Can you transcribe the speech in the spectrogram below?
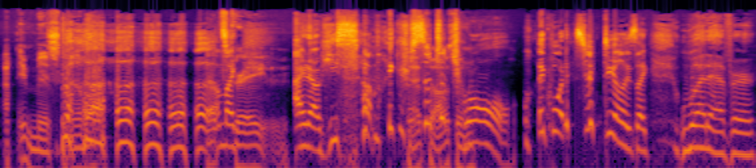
I missed him. That's I'm like, great. I know. He's, I'm like, you're That's such awesome. a troll. Like, what is your deal? He's like, whatever.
